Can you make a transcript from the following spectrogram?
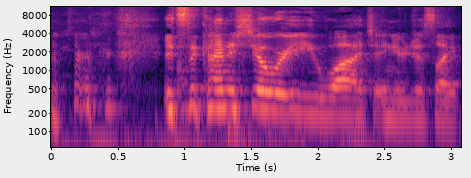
it's the kind of show where you watch and you're just like,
